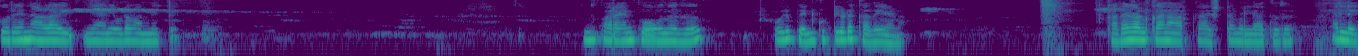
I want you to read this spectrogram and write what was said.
കുറേ നാളായി ഞാനിവിടെ വന്നിട്ട്. ഇന്ന് പറയാൻ പോകുന്നത് ഒരു പെൺകുട്ടിയുടെ കഥയാണ്. കഥ കേൾക്കാൻ ആർക്കാ ഇഷ്ടമില്ലാത്തത് അല്ലേ?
